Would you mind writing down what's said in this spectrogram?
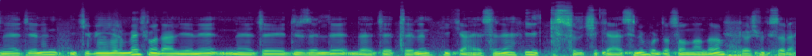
NC'nin 2025 model yeni NC 750 DCT'nin hikayesini ilk sürüş hikayesini burada sonlandıralım. Görüşmek üzere.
